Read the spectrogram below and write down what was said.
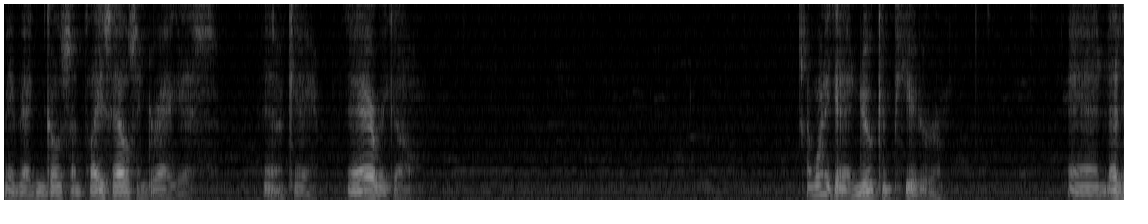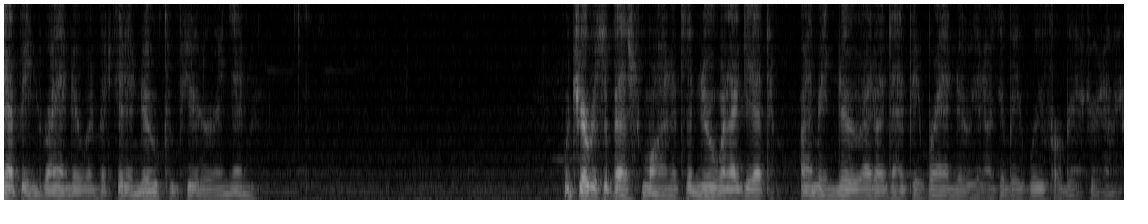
Maybe I can go someplace else and drag this. Okay. There we go. I want to get a new computer. And doesn't have to be a brand new one, but get a new computer and then whichever's the best one. If the new one I get, I mean new, I don't have to be brand new, you know, it can be refurbished or something.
